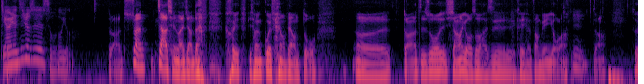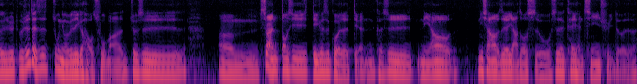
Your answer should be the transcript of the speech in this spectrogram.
简而言之，就是什么都有了。对啊，虽然价钱来讲，但 会比他们贵非常非常多。呃，对啊，只是说想要有的时候还是可以很方便有啊，嗯，对啊。所以我觉得我觉得这也是住纽约的一个好处嘛，就是嗯，虽然东西的确是贵了点，可是你要你想要有这些亚洲食物是可以很轻易取得的，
